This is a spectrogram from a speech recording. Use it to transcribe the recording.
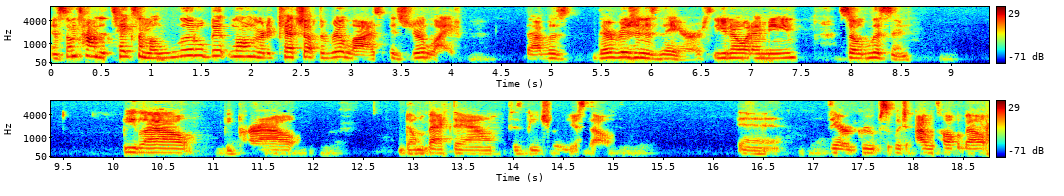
and sometimes it takes them a little bit longer to catch up to realize it's your life. That was their vision is theirs. You know what I mean? So listen, be loud, be proud, don't back down, just be true to yourself. And there are groups which I will talk about,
